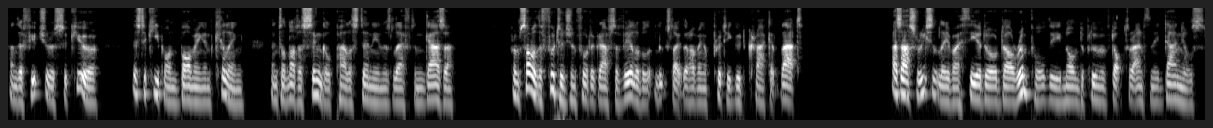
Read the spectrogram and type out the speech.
and their future is secure is to keep on bombing and killing until not a single Palestinian is left in Gaza. From some of the footage and photographs available, it looks like they're having a pretty good crack at that. As asked recently by Theodore Dalrymple, the nom de plume of Dr. Anthony Daniels,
